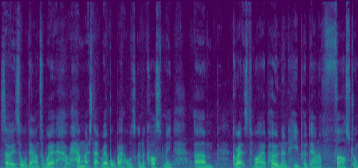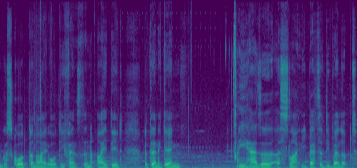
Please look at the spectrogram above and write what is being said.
So it's all down to where how, how much that rebel battle is going to cost me. Um grats to my opponent. He put down a far stronger squad than I or defense than I did. But then again he has a, a slightly better developed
